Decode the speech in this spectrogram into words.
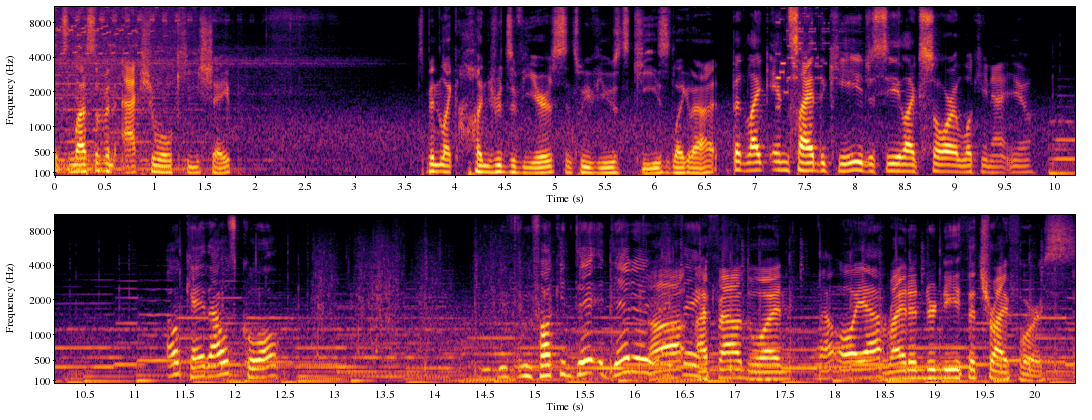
it's less of an actual key shape. It's been like hundreds of years since we've used keys like that. But like inside the key, you just see like Sora looking at you. Okay, that was cool. We, we, fucking did, did it. I Uh, think. I found one Uh, oh yeah. right underneath the Triforce.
